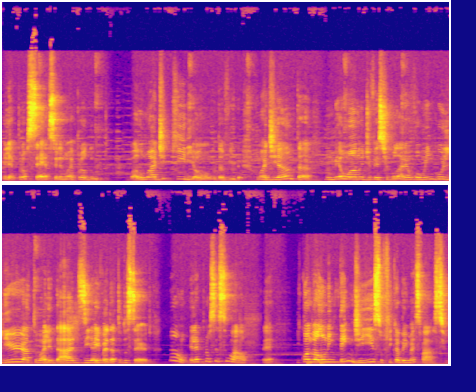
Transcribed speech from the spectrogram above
ele é processo, ele não é produto. O aluno adquire ao longo da vida. Não adianta, no meu ano de vestibular, eu vou engolir atualidades e aí vai dar tudo certo. Não, ele é processual, né? E quando o aluno entende isso, fica bem mais fácil.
